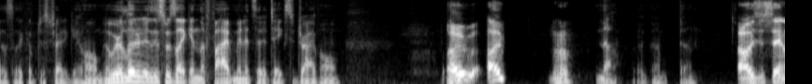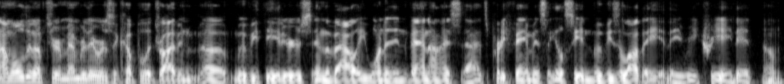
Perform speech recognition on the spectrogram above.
I was like, I'm just trying to get home. And we were literally. This was like in the five minutes that it takes to drive home. I oh. I huh No, I'm done. I was just saying I'm old enough to remember there was a couple of drive-in uh, movie theaters in the valley. One in Van Nuys. Uh, it's pretty famous. Like you'll see it in movies a lot. They they recreate it. Um,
